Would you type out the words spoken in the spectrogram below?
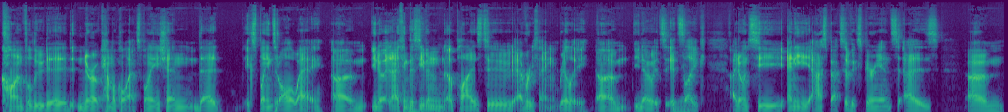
convoluted neurochemical explanation that explains it all away. Um, you know, and I think this even applies to everything, really. Um, you know, it's it's yeah. like I don't see any aspects of experience as um,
